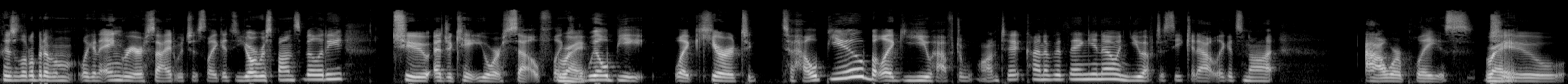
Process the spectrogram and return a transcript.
there's a little bit of a, like an angrier side, which is like it's your responsibility to educate yourself. Like Right. we'll be like here to to help you, but like you have to want it, kind of a thing, you know, and you have to seek it out. Like it's not our place Right. to,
